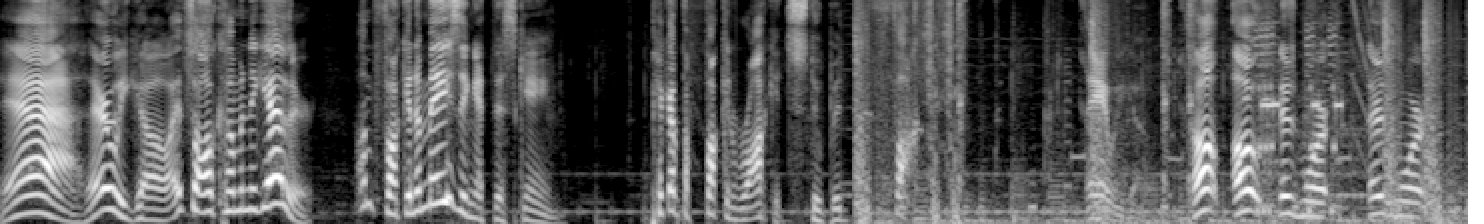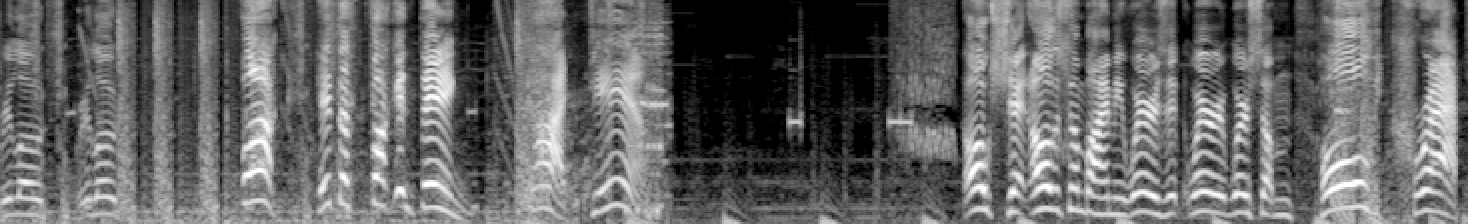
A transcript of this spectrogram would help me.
Yeah, there we go. It's all coming together. I'm fucking amazing at this game. Pick up the fucking rocket, stupid. Fuck. There we go. Oh, oh, there's more. There's more. Reload, reload. Fuck! Hit the fucking thing! God damn! Oh shit! Oh, there's something behind me. Where is it? Where? Where's something? Holy crap!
